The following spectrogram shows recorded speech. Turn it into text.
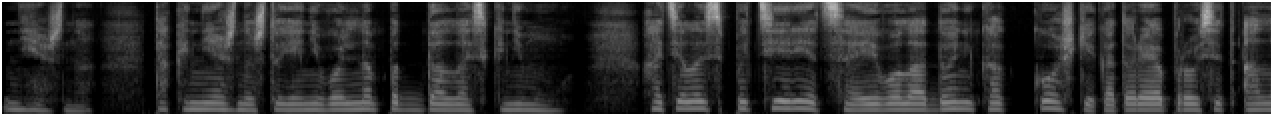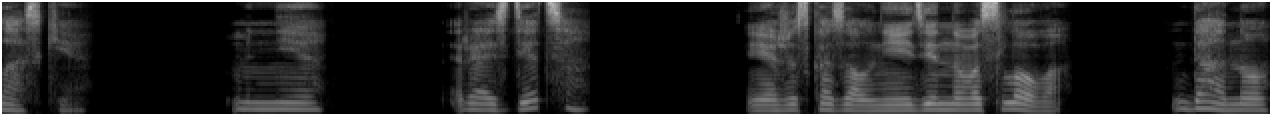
Нежно, так нежно, что я невольно поддалась к нему. Хотелось потереться о его ладонь, как кошки, которая просит о ласке. Мне раздеться? Я же сказал ни единого слова. Да, но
